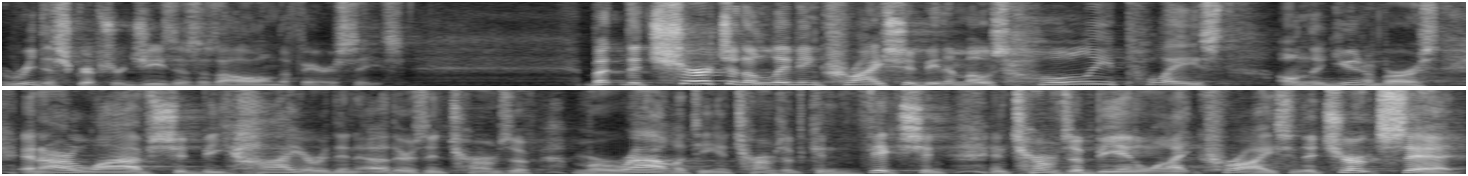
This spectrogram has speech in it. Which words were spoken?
Read the scripture, Jesus is all on the Pharisees. But the church of the living Christ should be the most holy place on the universe, and our lives should be higher than others in terms of morality, in terms of conviction, in terms of being like Christ. And the church said,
